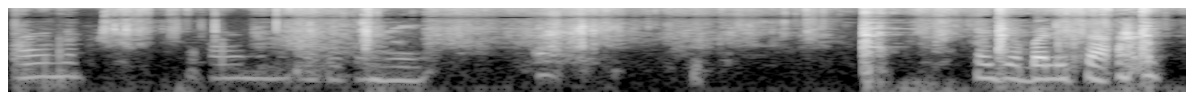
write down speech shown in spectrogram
Kaya na, kaya na makakita niyo. Ah. Medyo balisa.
